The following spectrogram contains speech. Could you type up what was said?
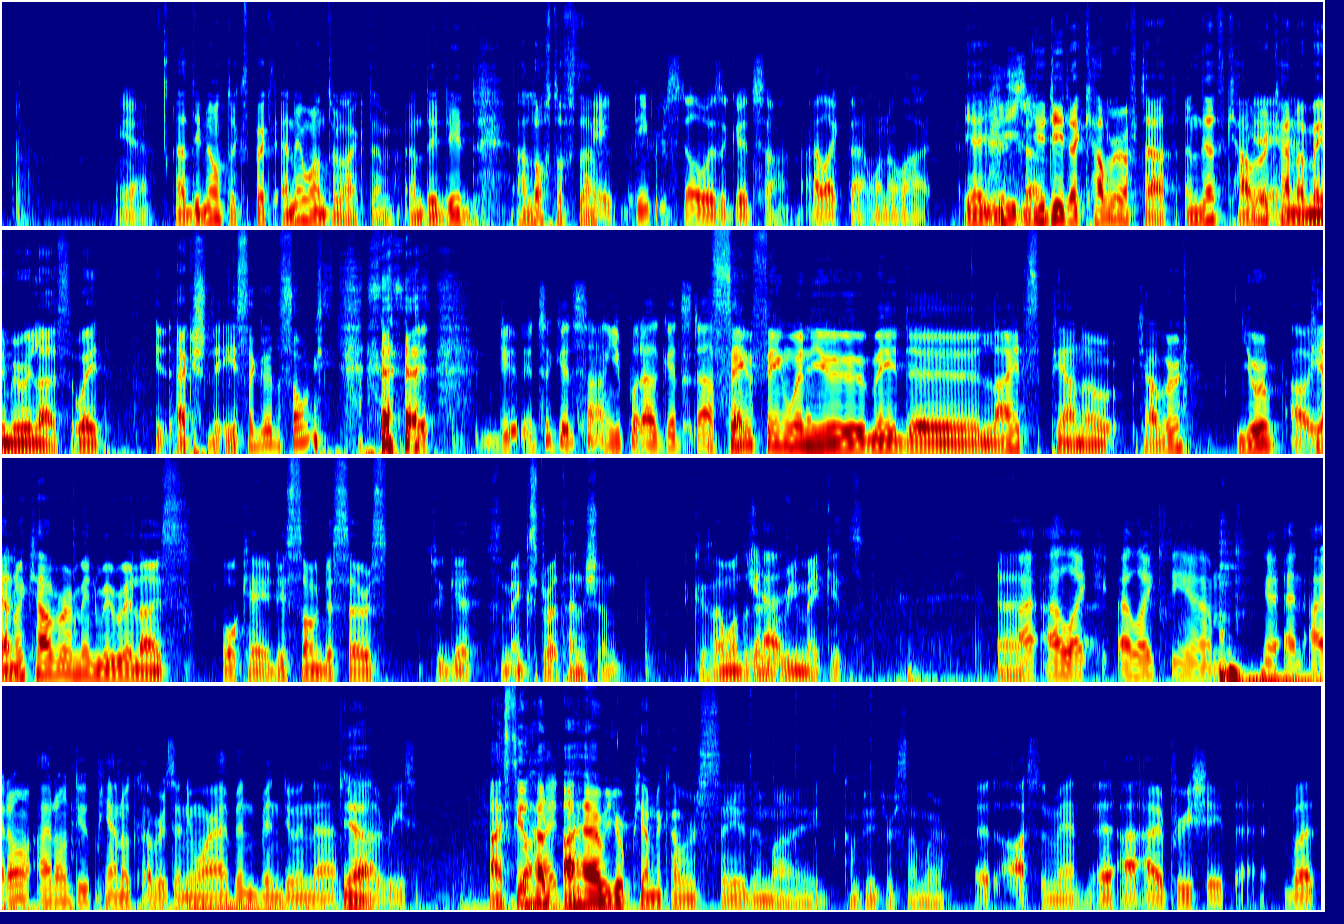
Yeah. I did not expect anyone to like them, and they did. A lot of them. Hey, deeper still was a good song. I like that one a lot. Yeah, you, So- you did a cover of that, and that cover Yeah, kind yeah. of made me realize, wait, it actually is a good song. it, dude, it's a good song. You put out good stuff. Same Like, thing when you made the Lights piano cover. Your Oh, piano yeah. cover made me realize, okay, this song deserves to get some extra attention because I wanted Yeah. to remake it. Uh, I, I like I like the um yeah, and I don't I don't do piano covers anymore. I haven't been doing that Yeah. uh, recently. I still well, have I I, have your piano cover saved in my computer somewhere. That's awesome, man. Uh, I, I appreciate that. But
